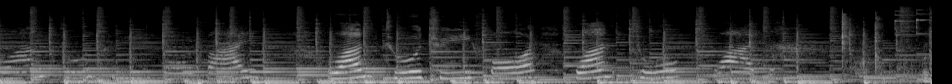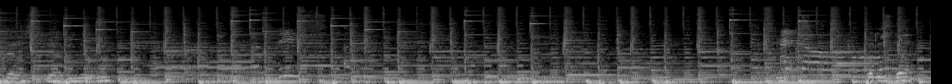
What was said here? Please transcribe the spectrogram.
One, two, three, four, five. One, two, three, four. One, two, one. What else do you have in your room? What is that?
